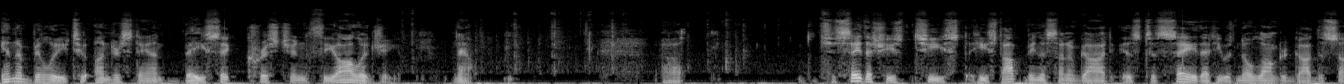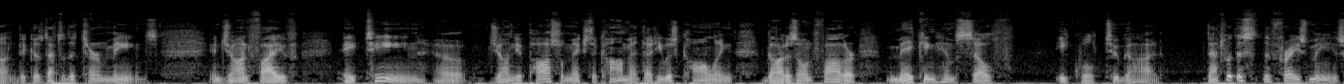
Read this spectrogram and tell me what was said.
inability to understand basic Christian theology. Now, uh, to say that she's she's he stopped being the son of God is to say that he was no longer God the Son because that's what the term means. In John five eighteen, uh, John the apostle makes the comment that he was calling God his own Father, making himself equal to God. That's what this the phrase means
